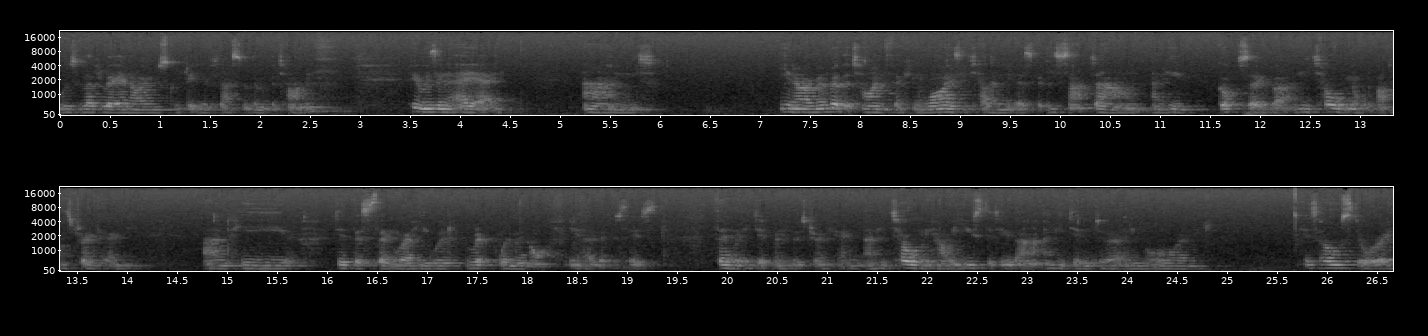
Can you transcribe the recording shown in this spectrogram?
was lovely and I was completely obsessed with him at the time, who was in AA. And, you know, I remember at the time thinking, why is he telling me this? But he sat down and he got sober and he told me all about his drinking. And he did this thing where he would rip women off, you know, that was his thing that he did when he was drinking. And he told me how he used to do that and he didn't do it anymore and his whole story.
